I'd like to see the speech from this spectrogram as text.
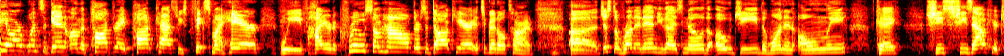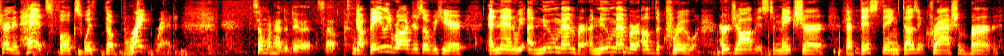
we are once again on the PodDre podcast. We fixed my hair. We've hired a crew somehow. There's a dog here. It's a good old time. Uh, just to run it in, you guys know the OG, the one and only. Okay, she's she's out here turning heads, folks, with the bright red. Someone had to do it, so. We got Bailey Rodgers over here, and then we a new member, a new member of the crew. Her job is to make sure that this thing doesn't crash and burn.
